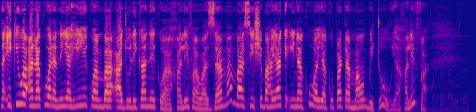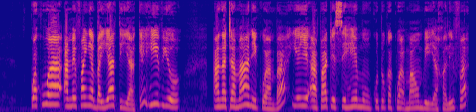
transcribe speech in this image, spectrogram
Na ikiwa anakuwa na nia hii kwamba ajulikane kwa khalifa wa zama basi shabaha yake inakuwa ya kupata maombi tu ya khalifa. Kwa kuwa amefanya baiati yake hivyo anatamani kwamba yeye apate sehemu kutoka kwa maombi ya khalifa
